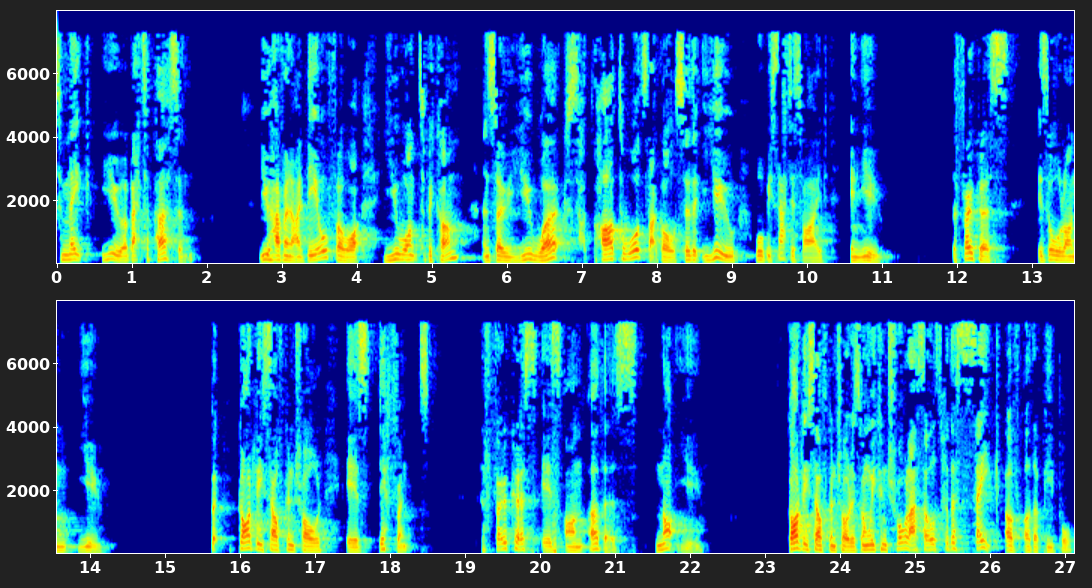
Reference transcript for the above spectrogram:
to make you a better person. You have an ideal for what you want to become, and so you work hard towards that goal so that you will be satisfied in you. The focus is all on you. But godly self-control is different. The focus is on others, not you. Godly self-control is when we control ourselves for the sake of other people.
